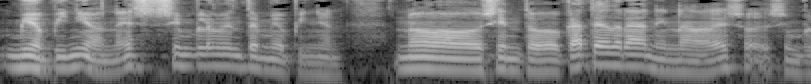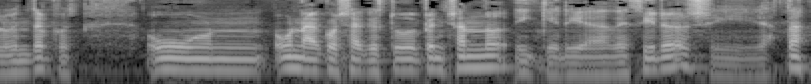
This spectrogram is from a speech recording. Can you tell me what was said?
mi opinión, es simplemente mi opinión. No siento cátedra ni nada de eso, es simplemente pues un, una cosa que estuve pensando y quería deciros y ya está.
